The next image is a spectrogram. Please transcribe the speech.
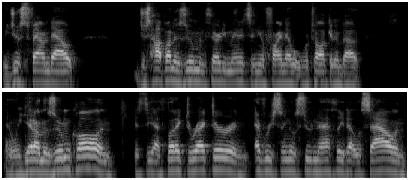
We just found out. Just hop on a Zoom in 30 minutes and you'll find out what we're talking about. And we get on the Zoom call, and it's the athletic director and every single student athlete at LaSalle. And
